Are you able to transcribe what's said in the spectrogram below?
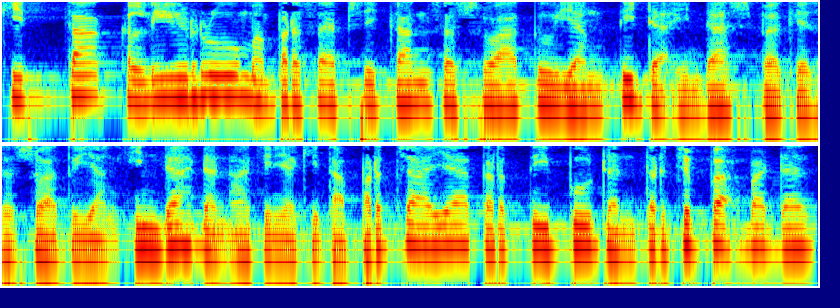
kita keliru mempersepsikan sesuatu yang tidak indah sebagai sesuatu yang indah dan akhirnya kita percaya, tertipu dan terjebak pada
